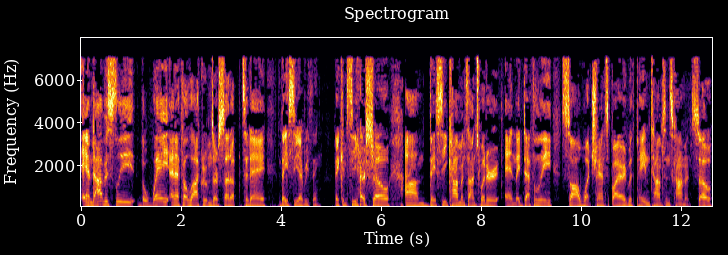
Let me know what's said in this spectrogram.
And obviously, the way NFL locker rooms are set up today, they see everything. They can see our show. Um, they see comments on Twitter, and they definitely saw what transpired with Peyton Thompson's comments. So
